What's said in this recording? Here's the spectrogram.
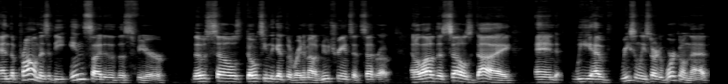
And the problem is that the inside of the sphere, those cells don't seem to get the right amount of nutrients, etc. And a lot of the cells die. And we have recently started work on that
